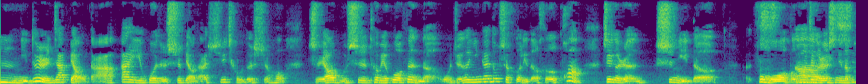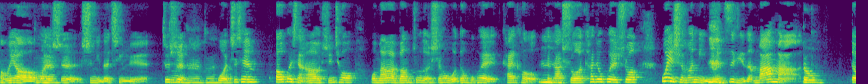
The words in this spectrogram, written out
嗯你对人家表达爱意或者是表达需求的时候，只要不是特别过分的，我觉得应该都是合理的。何况这个人是你的父母，何况这个人是你的朋友，对或者是是你的情侣。就是我之前包括想要寻求我妈妈帮助的时候，我都不会开口跟她嗯说，她就会说：为什么你连自己的妈妈 都都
